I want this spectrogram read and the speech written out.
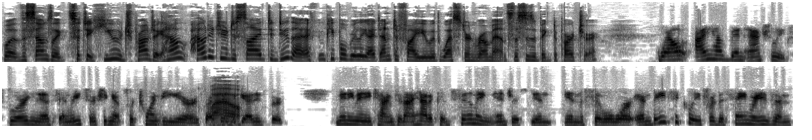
Well, this sounds like such a huge project. How how did you decide to do that? I think people really identify you with Western romance. This is a big departure. Well, I have been actually exploring this and researching it for 20 years. Wow. I've been to Gettysburg many, many times, and I had a consuming interest in in the Civil War, and basically for the same reason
